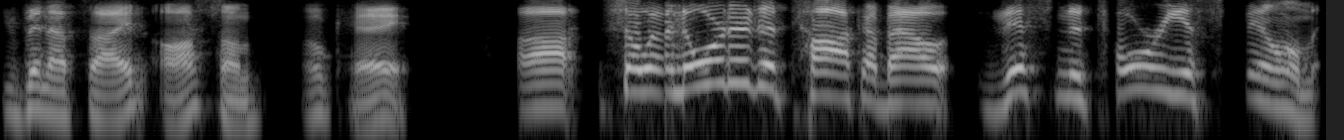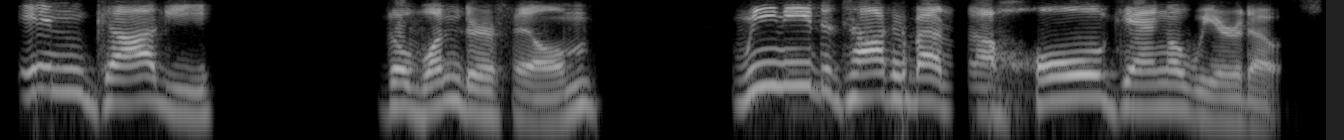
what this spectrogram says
You've been outside? Awesome. Okay. Uh, so, in order to talk about this notorious film, Ingagi, the Wonder Film, we need to talk about a whole gang of weirdos.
